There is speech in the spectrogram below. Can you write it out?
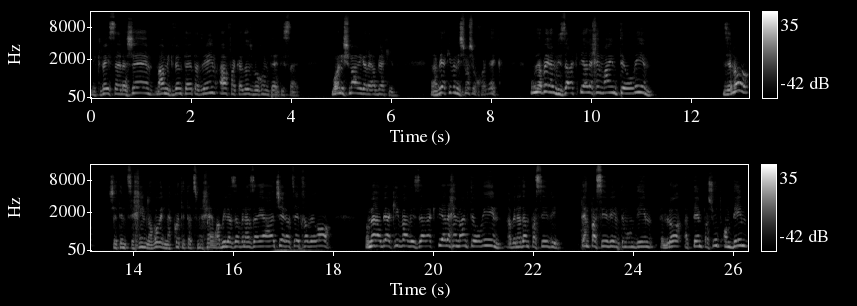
מקווה ישראל השם, מה מקווה מתאר את הדברים? אף הקדוש ברוך הוא מתאר את ישראל. בואו נשמע רגע לרבי עקיבא. רבי עקיבא נשמע שהוא חולק. הוא מדבר על וזרקתי עליכם מים טהורים. זה לא שאתם צריכים לבוא ולנקות את עצמכם. רבי אלעזר בן עזריה עד שירצה את חברו. אומר רבי עקיבא וזרקתי עליכם מים טהורים. הבן אדם פסיבי. אתם פסיביים, אתם עומדים, אתם לא, אתם פשוט עומדים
